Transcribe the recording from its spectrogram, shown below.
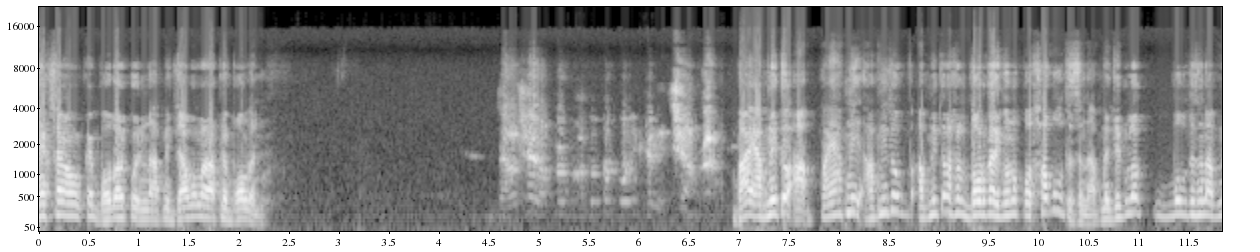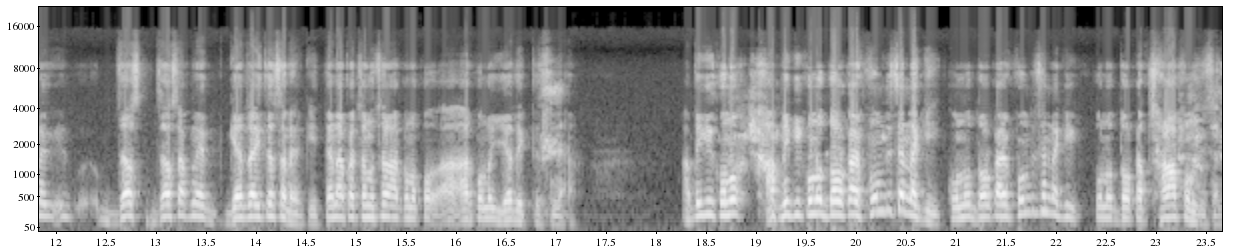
নেক্সট টাইম আমাকে বদার করেন না। আপনি যা বলার আপনি বলেন। ভাই আপনি তো ভাই আপনি আপনি তো আপনি তো আসলে দরকারি কোনো কথা বলতেছেন আপনি যেগুলো বলতেছেন আপনি জাস্ট জাস্ট আপনি গেজাইতেছেন আর কি। তেনা পেঁচানো ছাড়া আর কোনো আর কোনো ইয়া দেখতেছি না। আপনি কি কোনো আপনি কি কোনো দরকারে ফোন দিছেন নাকি? কোনো দরকারে ফোন দিছেন নাকি? কোনো দরকার ছাড়া ফোন স্যার।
